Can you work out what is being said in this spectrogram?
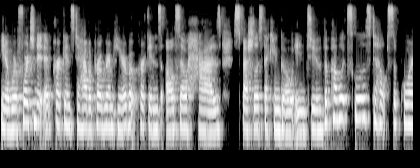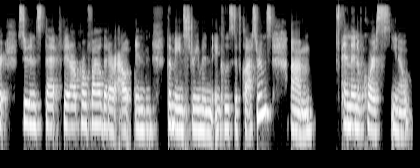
you know, we're fortunate at Perkins to have a program here, but Perkins also has specialists that can go into the public schools to help support students that fit our profile that are out in the mainstream and inclusive classrooms. Um, and then of course you know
